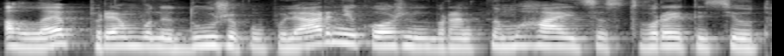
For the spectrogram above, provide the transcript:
Але прям вони дуже популярні. Кожен бренд намагається створити ці от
